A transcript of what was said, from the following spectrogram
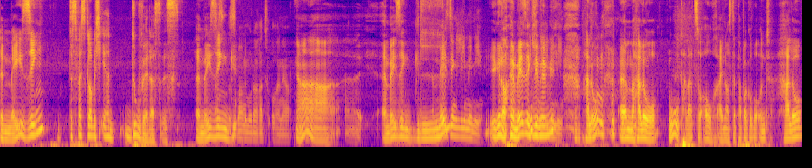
Amazing das weiß, glaube ich, eher du, wer das ist. Amazing. Das, das war eine Moderatorin, ja. Ah, Amazing Amazingly Mimi. Genau, Amazingly Mimi. Mimi. Hallo. ähm, hallo. Uh, Palazzo auch, einer aus der Papa-Gruppe. Und hallo.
